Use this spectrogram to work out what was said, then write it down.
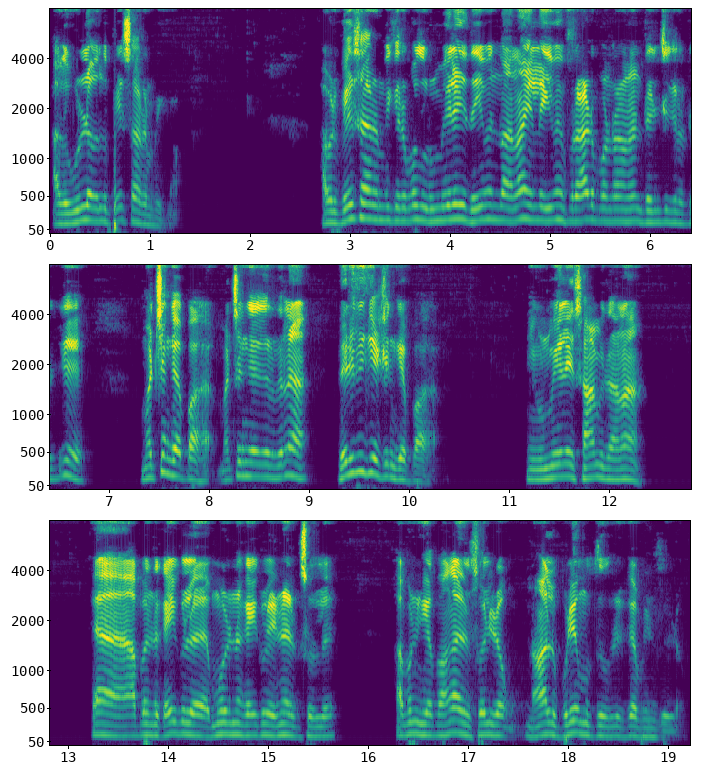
அது உள்ளே வந்து பேச ஆரம்பிக்கும். அப்படி பேச ஆரம்பிக்கிற போது உண்மையிலேயே தெய்வம் தானா? இல்லை இவன் ஃப்ராடு பண்ணுறானான்னு தெரிஞ்சுக்கிறதுக்கு மச்சம் கேட்பாங்க. மச்சம் கேட்குறதுனா வெரிஃபிகேஷன் கேட்பாங்க. நீ உண்மையிலேயே சாமி தானா? அப்போ இந்த கைக்குள்ளே மூடின கைக்குள்ளே என்ன இருக்குது சொல்லு? அப்படின்னு கேட்பாங்க. அது சொல்லிடும். நாலு புளியமுத்து இருக்குது அப்படின்னு சொல்லிடும்.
